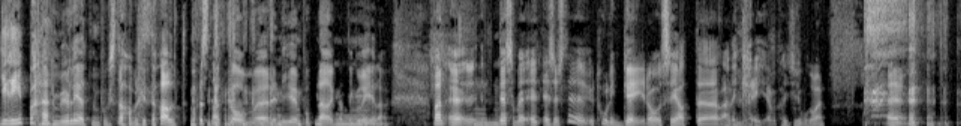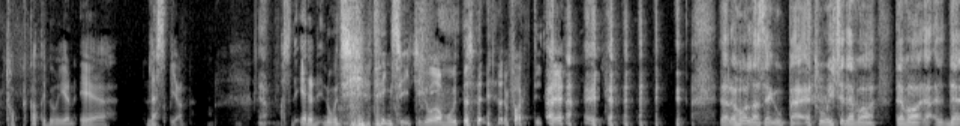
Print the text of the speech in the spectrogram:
gripe den muligheten bokstavelig talt og snakke om eh, de nye populære kategoriene. Men eh, mm. det som er, jeg, jeg syns det er utrolig gøy da, å se at eh, Eller gøy, jeg kan ikke ordet, men eh, Toppkategorien er lesbien. Ja. Altså, er det noen ting som ikke går av mote, så er det faktisk det. ja, det holder seg oppe. Jeg tror ikke det var Det var, det,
